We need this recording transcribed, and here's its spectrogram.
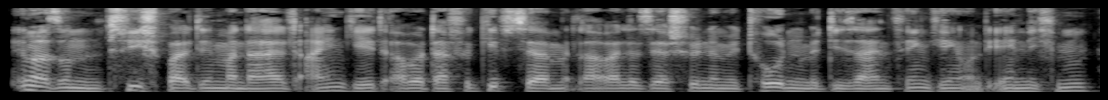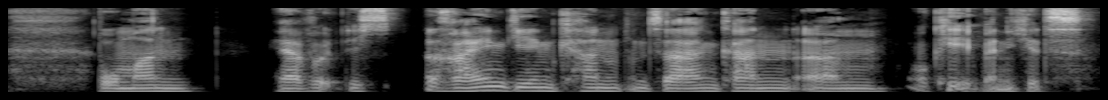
immer so ein Zwiespalt, den man da halt eingeht, aber dafür gibt's ja mittlerweile sehr schöne Methoden mit Design Thinking und ähnlichem, wo man ja wirklich reingehen kann und sagen kann, ähm, okay, wenn ich jetzt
